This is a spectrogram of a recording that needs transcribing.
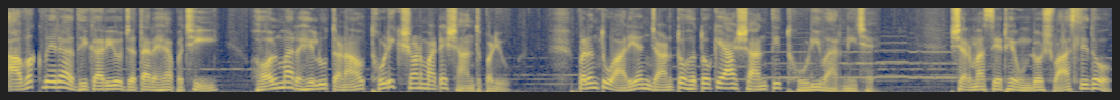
આવકવેરા અધિકારીઓ જતા રહ્યા પછી હોલમાં રહેલું તણાવ થોડી ક્ષણ માટે શાંત પડ્યું. પરંતુ આર્યન જાણતો હતો કે આ શાંતિ થોડી વારની છે. શર્મા શેઠે ઊંડો શ્વાસ લીધો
